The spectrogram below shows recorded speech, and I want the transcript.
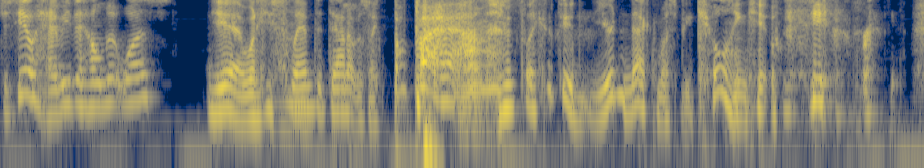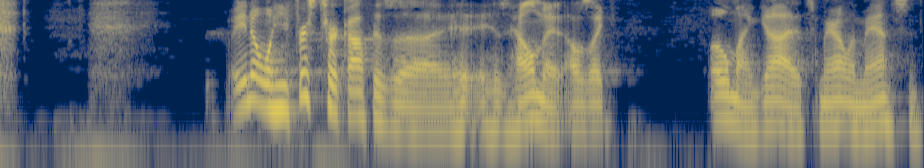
did you see how heavy the helmet was? Yeah, when he slammed it down, it was like bam. It's like, dude, your neck must be killing you. Yeah, right. You know, when he first took off his uh his helmet, I was like, "Oh my god, it's Marilyn Manson."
